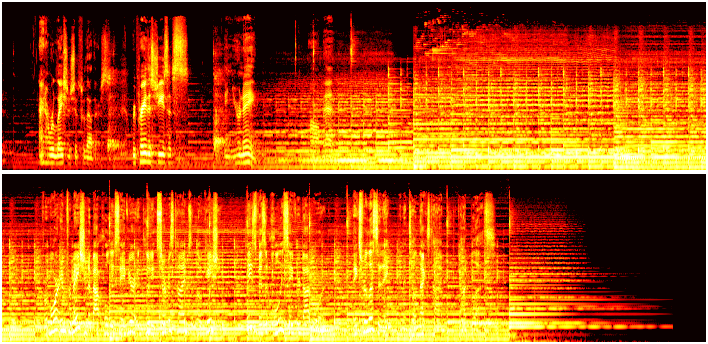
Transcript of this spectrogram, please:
and our relationships with others. We pray this, Jesus, in your name. Amen. For more information about Holy Savior, including service times and location, please visit holysavior.org. Thanks for listening, and until next time.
